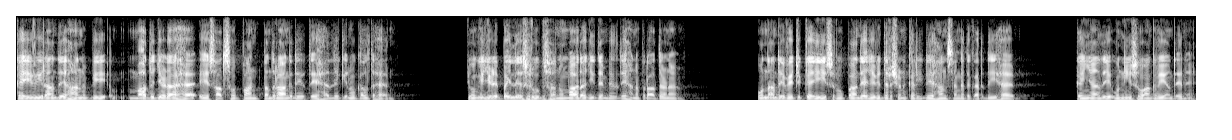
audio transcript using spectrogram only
ਕਈ ਵੀਰਾਂ ਦੇ ਹਨ ਵੀ ਮੱਧ ਜਿਹੜਾ ਹੈ ਇਹ 705 15 ਅੰਗ ਦੇ ਉੱਤੇ ਹੈ, ਲੇਕਿਨ ਉਹ ਗਲਤ ਹੈ। ਕਿਉਂਕਿ ਜਿਹੜੇ ਪਹਿਲੇ ਸਰੂਪ ਸਾਨੂੰ ਮਹਾਰਾਜ ਜੀ ਦੇ ਮਿਲਦੇ ਹਨ ਪ੍ਰਾਤਨ, ਉਹਨਾਂ ਦੇ ਵਿੱਚ ਕਈ ਸਰੂਪਾਂ ਦੇ ਅਜੇ ਵੀ ਦਰਸ਼ਨ ਕਰੀਦੇ ਹਨ, ਸੰਗਤ ਕਰਦੀ ਹੈ। ਕਈਆਂ ਦੇ 1900 ਅੰਗ ਵੀ ਹੁੰਦੇ ਨੇ।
